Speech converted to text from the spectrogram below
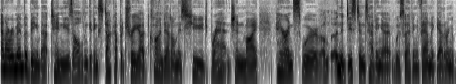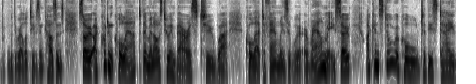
And I remember being about 10 years old and getting stuck up a tree. I'd climbed out on this huge branch and my parents were in the distance having a were sort of having a family gathering with relatives and cousins. So I couldn't call out to them, and I was too embarrassed to uh, call out to families that were around me. So I can still recall to this day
